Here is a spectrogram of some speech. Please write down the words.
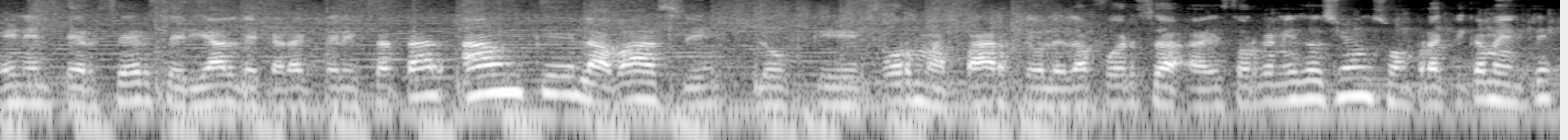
en el tercer serial de carácter estatal, aunque la base, lo que forma parte o le da fuerza a esta organización son prácticamente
